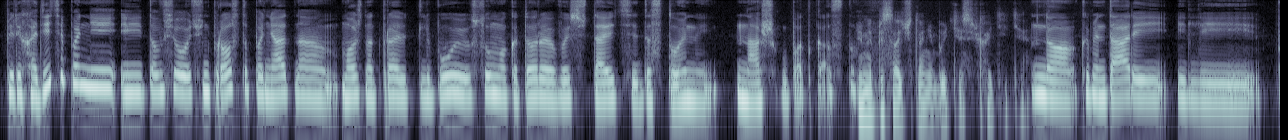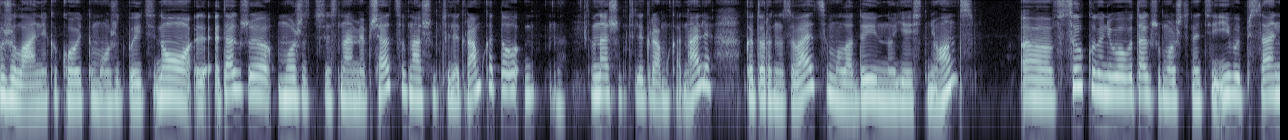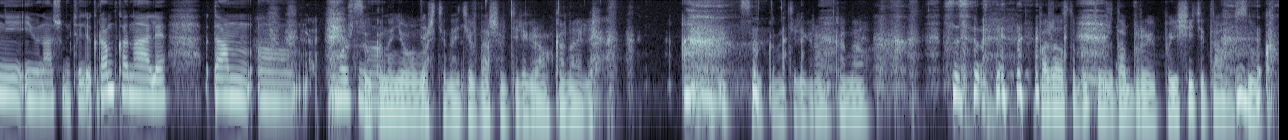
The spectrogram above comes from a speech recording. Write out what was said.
переходите по ней, и там все очень просто, понятно. Можно отправить любую сумму, которую вы считаете достойной нашему подкасту. И написать что-нибудь, если хотите. Да, комментарий или пожелание какое-то может быть. Но э, также можете с нами общаться в нашем телеграм-канале, в нашем телеграм-канале, который называется «Молодые, но есть нюанс». Э, ссылку на него вы также можете найти и в описании, и в нашем телеграм-канале. Там э, можно... Ссылку на него можете найти в нашем телеграм-канале. Ссылку на телеграм-канал. Пожалуйста, будьте уже добры, поищите там ссылку.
